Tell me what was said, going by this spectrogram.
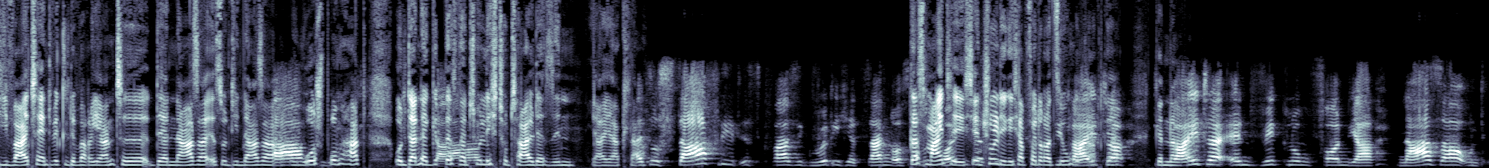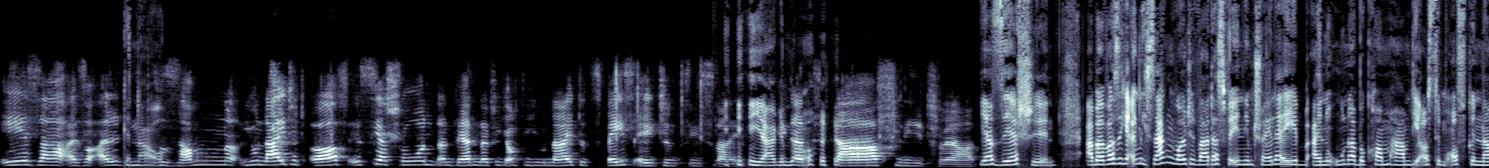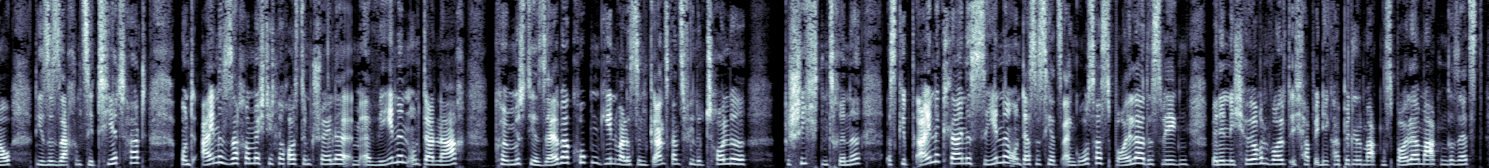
die weiterentwickelte Variante der NASA ist und die NASA ah, einen Ursprung hat. Und dann ergibt ja. das natürlich total der Sinn. Ja, ja, klar. Also Starfleet ist quasi, würde ich jetzt sagen, aus Das meinte ich, entschuldige, ich habe Föderation die gesagt. Weiter, ja, genau. Die Weiterentwicklung von ja NASA und ESA, also all die genau. zusammen. United Earth ist ja schon, dann werden natürlich auch die United Space Agencies sein. ja, genau. Die Starfleet werden. Ja, sehr schön. Aber was ich eigentlich sagen wollte, war, dass wir in dem Trailer eben eine Una bekommen haben, die aus dem Off genau diese Sachen zitiert hat. Und eine Sache möchte ich noch aus dem Trailer ähm, erwähnen und danach können, müsst ihr selber gucken gehen, weil es sind ganz, ganz viele tolle Geschichten drinne. Es gibt eine kleine Szene und das ist jetzt ein großer Spoiler, deswegen, wenn ihr nicht hören wollt, ich habe in die Kapitelmarken Spoilermarken gesetzt.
